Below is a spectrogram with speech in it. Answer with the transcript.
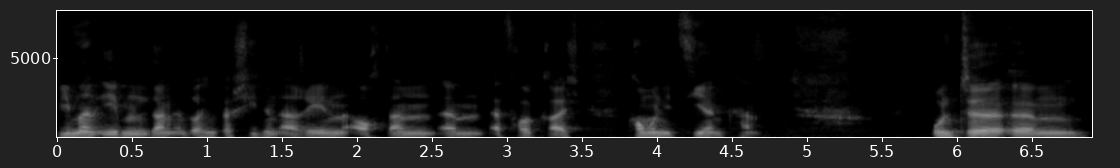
wie man eben dann in solchen verschiedenen Arenen auch dann ähm, erfolgreich kommunizieren kann. Und äh, ähm,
